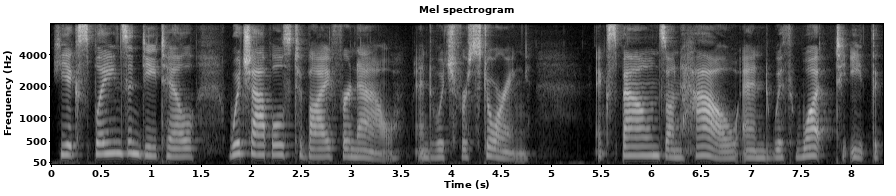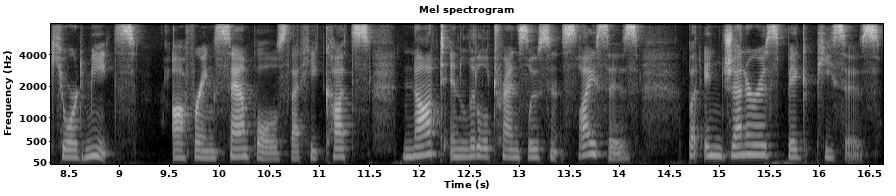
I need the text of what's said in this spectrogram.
He explains in detail which apples to buy for now and which for storing, expounds on how and with what to eat the cured meats, offering samples that he cuts not in little translucent slices, but in generous big pieces.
